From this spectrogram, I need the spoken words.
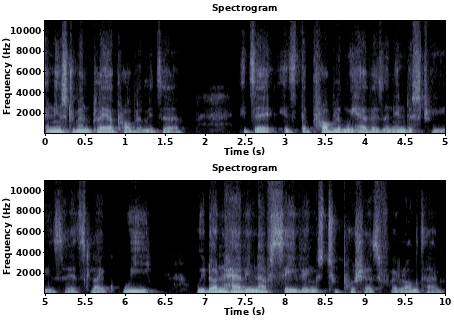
an instrument player problem. It's a it's a it's the problem we have as an industry it's, it's like we we don't have enough savings to push us for a long time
